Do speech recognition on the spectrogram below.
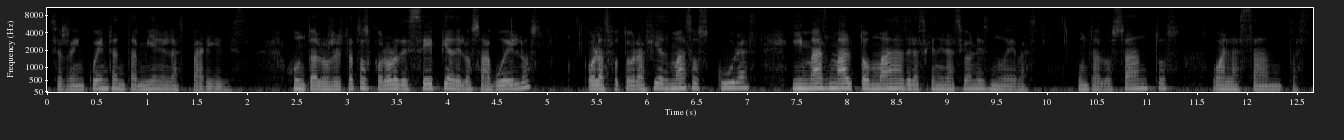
Se reencuentran también en las paredes, junto a los retratos color de sepia de los abuelos o las fotografías más oscuras y más mal tomadas de las generaciones nuevas, junto a los santos o a las santas,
